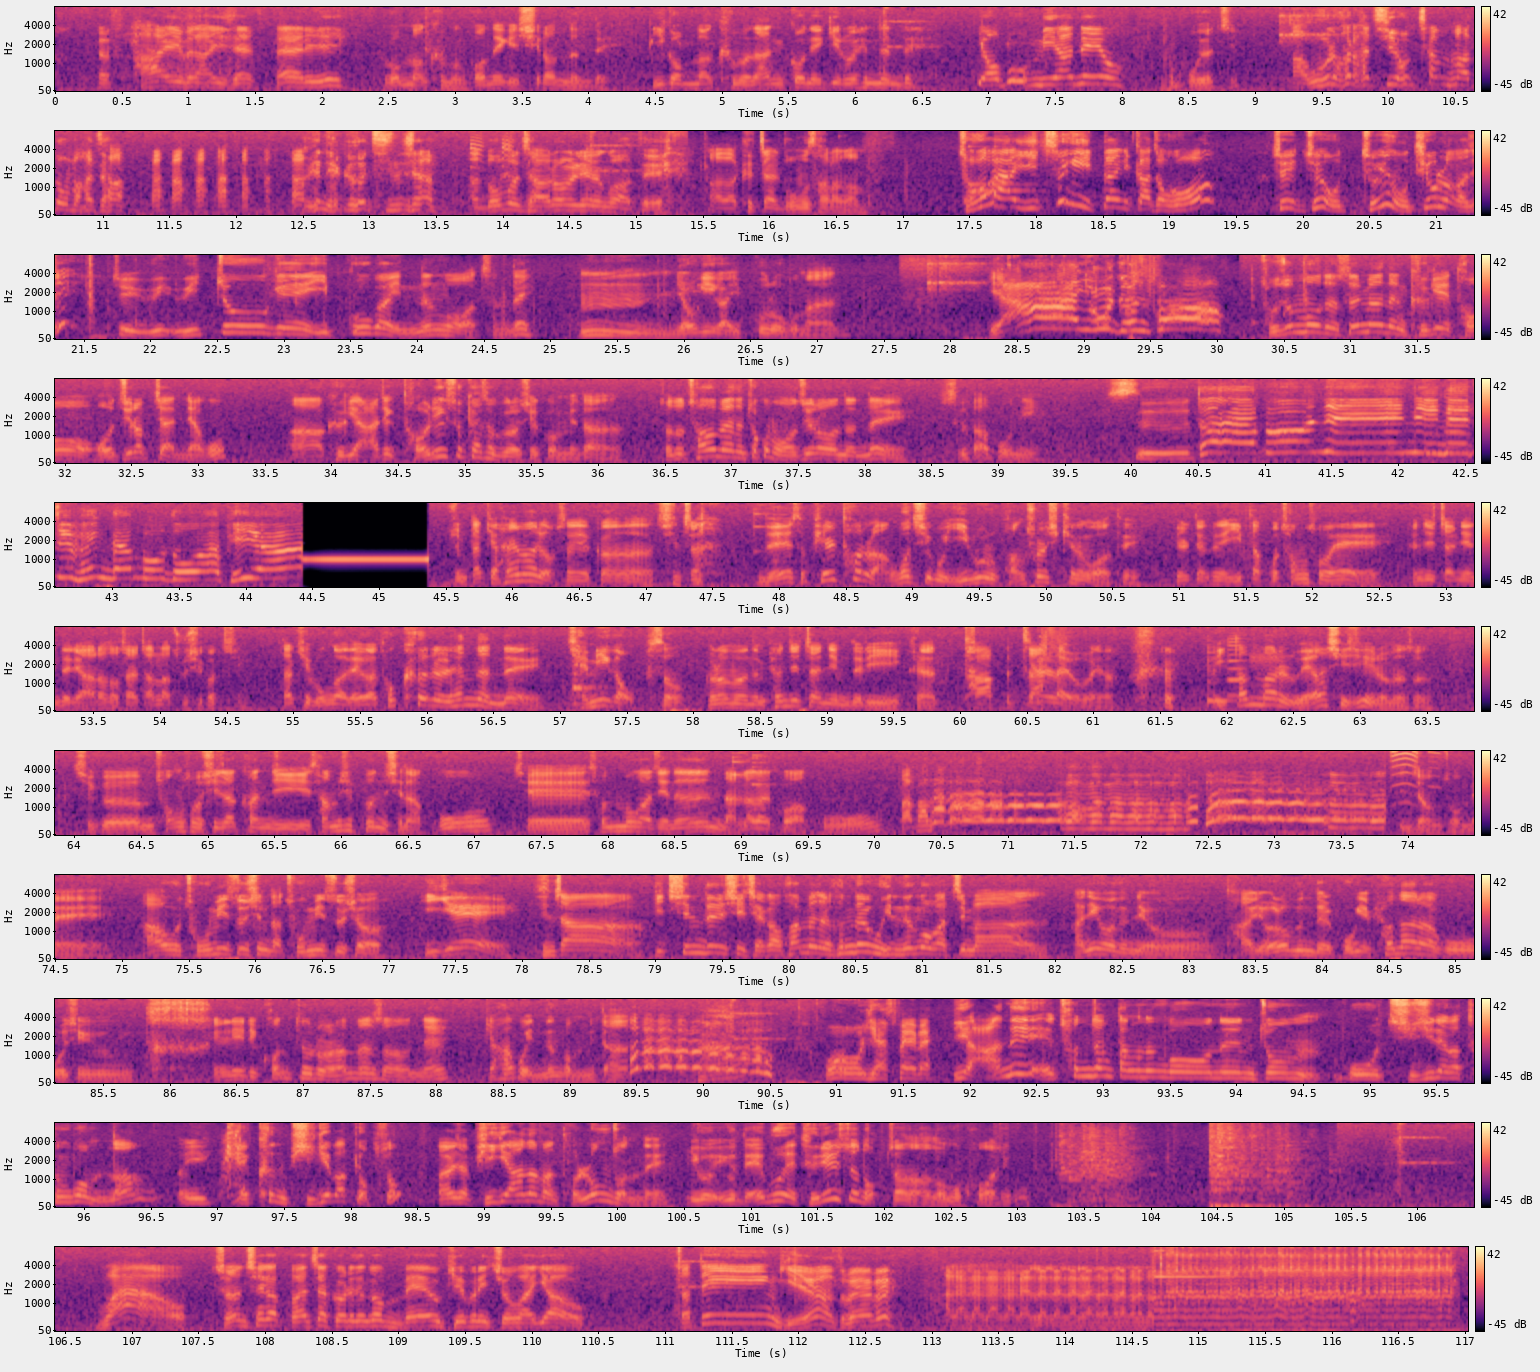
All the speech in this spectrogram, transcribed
하이브 나이세 페리 그것만큼은 꺼내기 싫었는데 이것만큼은 안 꺼내기로 했는데 여보 미안해요 그거 뭐였지? 아 울어라 지옥 참마도 맞아. 아 근데 그거 진짜 아, 너무 잘 어울리는 것 같아. 아 나 그 짤 너무 사랑함. 저거 봐! 2층에 있다니까 저거! 저, 저, 어, 저기는 어떻게 올라가지? 저 위, 위쪽에 입구가 있는 것 같은데? 음 여기가 입구로구만. 야 이거 눈뽕! 조준 모드 쓰면은 그게 더 어지럽지 않냐고? 아 그게 아직 덜 익숙해서 그러실 겁니다. 저도 처음에는 조금 어지러웠는데 쓰다 보니? 쓰다 보니 니네 집 횡단보도 앞이야 요즘 딱히 할 말이 없으니까 진짜 뇌에서 필터를 안 거치고 입으로 방출시키는 것 같아. 이럴 땐 그냥 입 닫고 청소해. 편집자님들이 알아서 잘 잘라주시겠지. 딱히 뭔가 내가 토크를 했는데 재미가 없어. 그러면은 편집자님들이 그냥 다 잘라요 그냥. 이딴 말을 왜 하시지? 이러면서 지금 청소 시작한 지 30분 지났고 제 손모가지는 날아갈 것 같고. 인정 좀해 아우 좀이 쑤신다 좀이 쑤셔. 이게 진짜 미친듯이 제가 화면을 흔들고 있는 것 같지만 아니거든요. 다 여러분들 보기 편하라고 지금 다 일일이 컨트롤 하면서 네? 이렇게 하고 있는 겁니다 Oh yes baby 이 안에 천장 닦는 거는 좀 뭐 지지대 같은 거 없나? 이 개 큰 비계밖에 없어? 아 진짜 비계 하나만 덜렁 줬네. 이거 이거 내부에 들일 수도 없잖아 너무 커가지고. Wow. 전체가 반짝거리는 거 매우 기분이 좋아요. 자띵! Yes baby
